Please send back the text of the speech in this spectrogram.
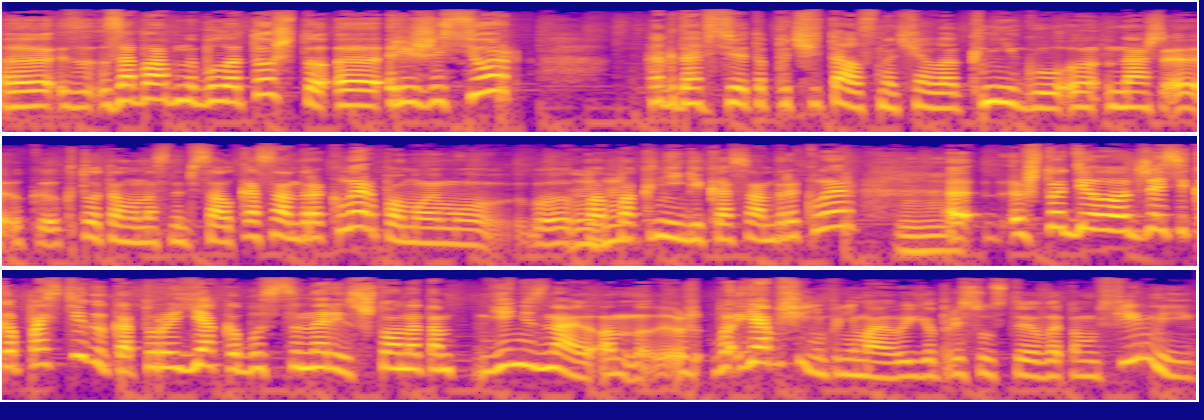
Э, забавно было то, что э, режиссер, когда все это почитал сначала книгу э, наш, э, кто там у нас написал, Кассандра Клэр, по-моему, э, по, по книге Кассандры Клэр, э, что делала Джессика Постига, которая якобы сценарист, что она там, я не знаю, он, я вообще не понимаю ее присутствие в этом фильме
